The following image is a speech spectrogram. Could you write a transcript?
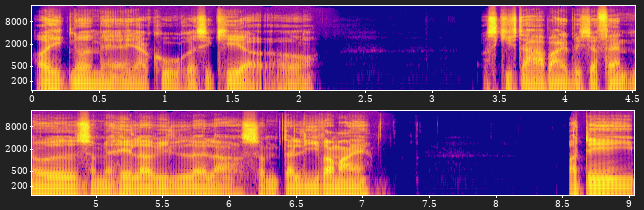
og ikke noget med, at jeg kunne risikere at, at skifte arbejde, hvis jeg fandt noget, som jeg hellere ville, eller som der lige var mig. Og det er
